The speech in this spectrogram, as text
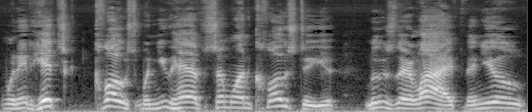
when it hits close, when you have someone close to you lose their life, then you'll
